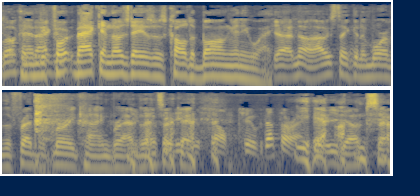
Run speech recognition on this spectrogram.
Welcome and back before, to- back in those days, it was called a bong anyway. Yeah, no, I was thinking of more of the Fred MacMurray kind, Brad, but that's okay. yourself too, but that's all right. Yeah, There you go. I'm sorry.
